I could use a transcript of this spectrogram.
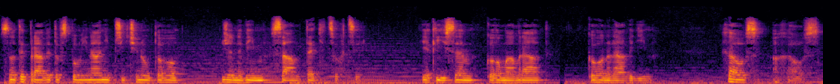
Snad je právě to vzpomínání příčinou toho, že nevím sám teď, co chci. Jaký jsem, koho mám rád, koho nenávidím. Chaos a chaos.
